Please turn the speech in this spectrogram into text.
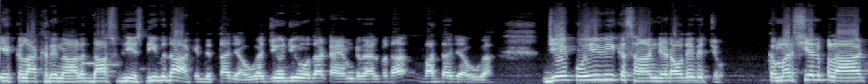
1 ਲੱਖ ਦੇ ਨਾਲ 10% ਦੀ ਵਧਾ ਕੇ ਦਿੱਤਾ ਜਾਊਗਾ, ਜਿਉਂ-ਜਿਉਂ ਉਹਦਾ ਟਾਈਮ ਡਿਵੈਲਪ ਦਾ ਵੱਧਦਾ ਜਾਊਗਾ। ਜੇ ਕੋਈ ਵੀ ਕਿਸਾਨ ਜਿਹੜਾ ਉਹਦੇ ਵਿੱਚੋਂ ਕਮਰਸ਼ੀਅਲ ਪਲਾਟ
